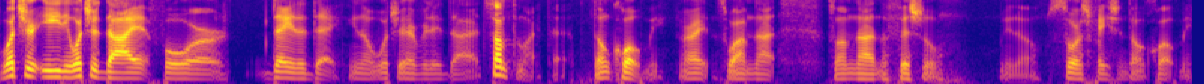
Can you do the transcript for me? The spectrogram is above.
what you're eating? What's your diet for day to day? You know, what's your everyday diet? Something like that. Don't quote me, right? That's why I'm not. So I'm not an official, you know, source patient. Don't quote me.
